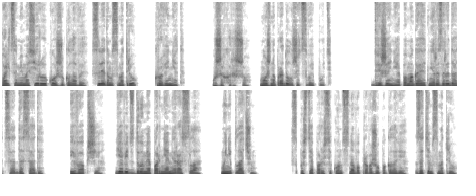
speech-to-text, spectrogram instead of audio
Пальцами массирую кожу головы, следом смотрю, крови нет. Уже хорошо, можно продолжить свой путь. Движение помогает не разрыдаться от досады. И вообще, я ведь с двумя парнями росла. Мы не плачем. Спустя пару секунд снова провожу по голове, затем смотрю.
